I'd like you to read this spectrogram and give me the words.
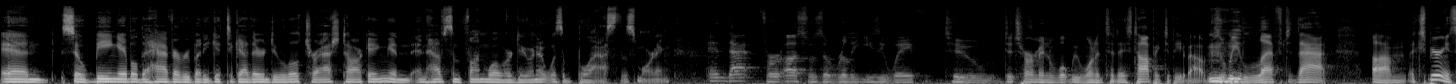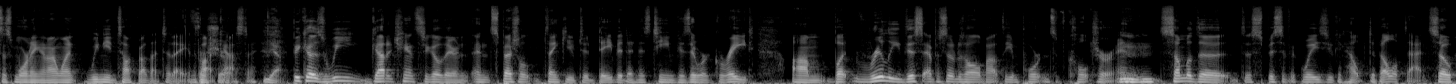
And so being able to have everybody get together and do a little trash talking and, and have some fun while we're doing it was a blast this morning. And that for us was a really easy way to determine what we wanted today's topic to be about because mm-hmm. we left that um, experience this morning and I went, we need to talk about that today in the For sure. podcast. Yeah. Because we got a chance to go there and, and special thank you to David and his team because they were great. Um, but really, this episode is all about the importance of culture and some of the, the specific ways you can help develop that. So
